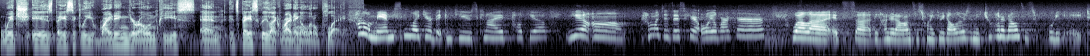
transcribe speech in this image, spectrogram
which is basically writing your own piece, and it's basically like writing a little play. Hello, ma'am. You seem like you're a bit confused. Can I help you out? Yeah, um, how much is this here oil right here? Well, uh, it's, uh, the 100 ounce is $23 and the 200 ounce is 48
